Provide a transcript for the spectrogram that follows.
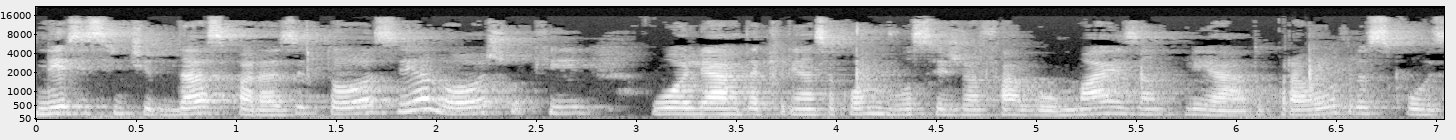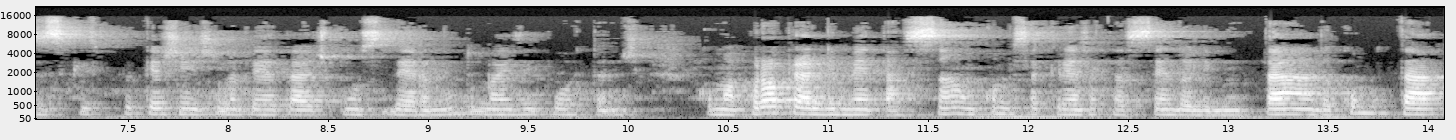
nesse sentido das parasitoses, e é lógico que o olhar da criança, como você já falou, mais ampliado para outras coisas que, que a gente, na verdade, considera muito mais importante, como a própria alimentação, como essa criança está sendo alimentada, como está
